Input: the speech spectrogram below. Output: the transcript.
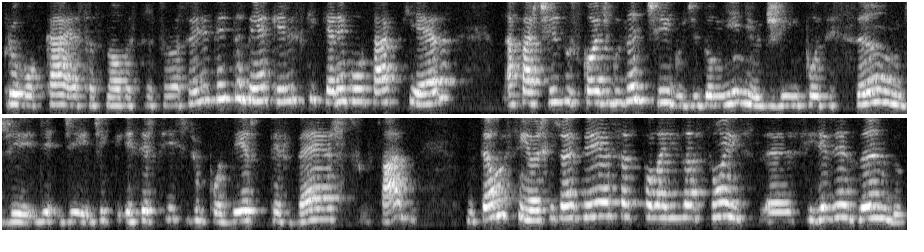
provocar essas novas transformações, e tem também aqueles que querem voltar que era a partir dos códigos antigos de domínio, de imposição, de, de, de, de exercício de um poder perverso, sabe? Então, assim, eu acho que já vê essas polarizações é, se revezando.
